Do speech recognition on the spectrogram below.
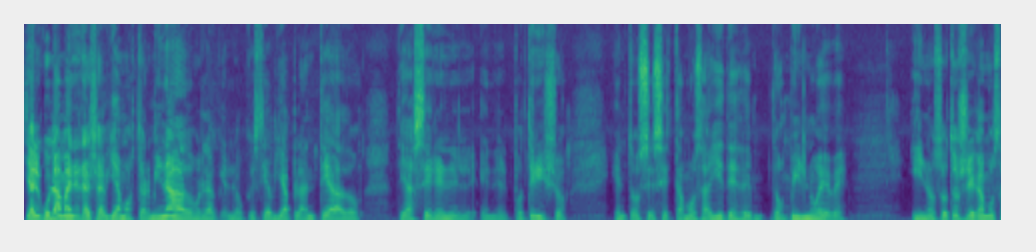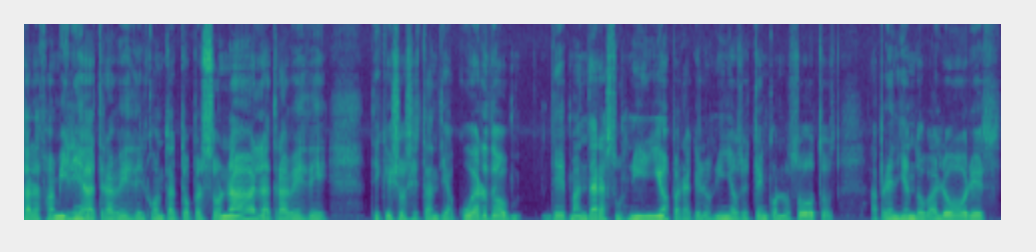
de alguna manera ya habíamos terminado lo que se había planteado de hacer en el, en el Potrillo, entonces estamos ahí desde 2009. Y nosotros llegamos a la familia a través del contacto personal, a través de, que ellos están de acuerdo, de mandar a sus niños para que los niños estén con nosotros, aprendiendo valores,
